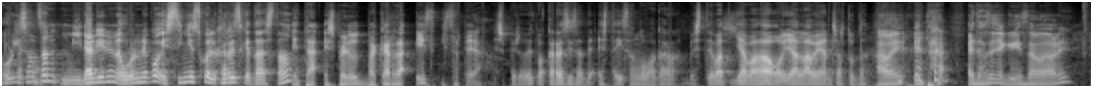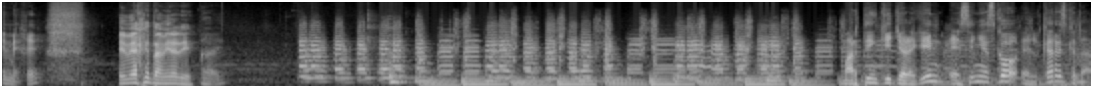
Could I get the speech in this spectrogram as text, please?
Hori izan zen mirariren aurreneko ezinezko elkarrizketa, ez da? Eta espero dut bakarra ez izatea. Espero dut bakarra ez izatea, ez da izango bakarra. Beste bat ja badago ja labean sartuta. Ah, bai? Eta, eta zeinekin izango da hori? MG. MG eta mirari. Bai. Martin Kitxorekin ezinezko elkarrizketa.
